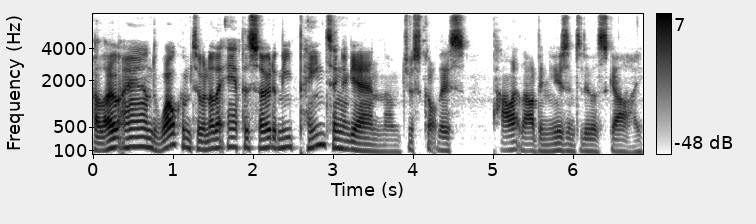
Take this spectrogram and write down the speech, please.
Hello and welcome to another episode of me painting again. I've just got this palette that I've been using to do a sky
